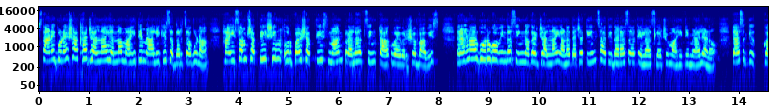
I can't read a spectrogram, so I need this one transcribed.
स्थानिक गुन्हे शाखा जालना यांना माहिती मिळाली की सदरचा गुन्हा हा इसम शक्ती सिंग उर्फ शक्तिस्मान प्रल्हाद सिंग टाक वय वर्ष बावीस राहणार गुरु गोविंद सिंग नगर जालना यानं त्याच्या तीन साथीदारासह केला असल्याची माहिती मिळाल्यानं त्यास ग-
